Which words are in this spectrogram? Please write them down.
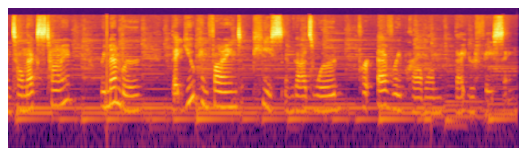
Until next time, remember that you can find peace in God's Word for every problem that you're facing.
